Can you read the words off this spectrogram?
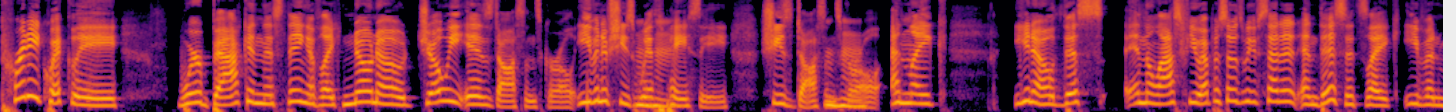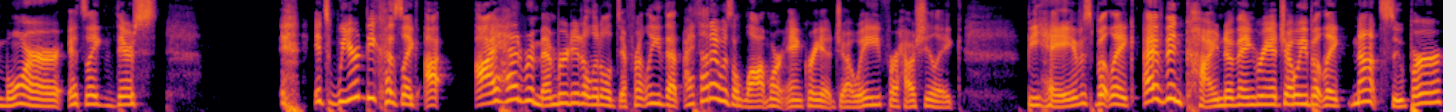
pretty quickly we're back in this thing of like no no Joey is Dawson's girl even if she's with Mhm. Pacey, she's Dawson's Mhm. girl. And like you know, this in the last few episodes we've said it and this it's like even more it's like there's it's weird because like I I had remembered it a little differently that I thought I was a lot more angry at Joey for how she like behaves, but like I've been kind of angry at Joey, but like not super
